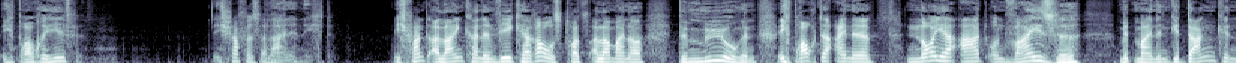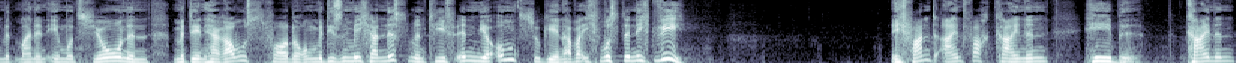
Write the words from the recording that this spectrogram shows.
ich brauche Hilfe. Ich schaffe es alleine nicht. Ich fand allein keinen Weg heraus, trotz aller meiner Bemühungen. Ich brauchte eine neue Art und Weise, mit meinen Gedanken, mit meinen Emotionen, mit den Herausforderungen, mit diesen Mechanismen tief in mir umzugehen. Aber ich wusste nicht wie. Ich fand einfach keinen Hebel, keinen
